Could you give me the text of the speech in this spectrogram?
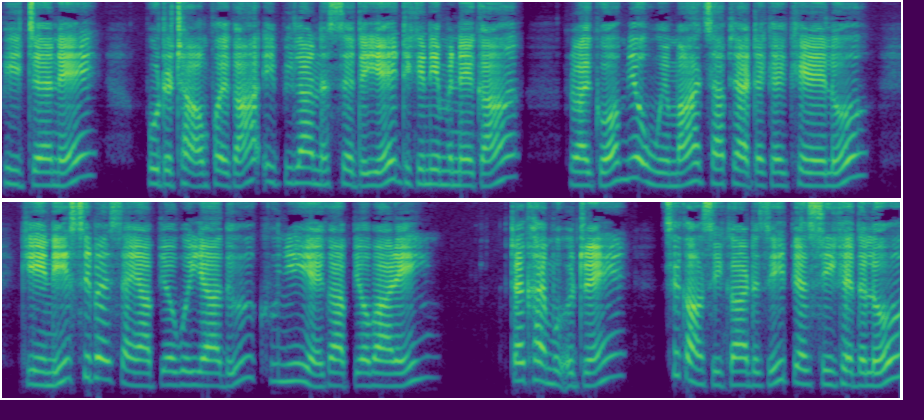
ဘီတန်နဲ့ဗိုလ်တထောင်အဖွဲ့ကဧပြီလ22ရက်ဒီကနေ့မနေ့ကရိုက်ကော်မြို့ဝင်မှာကြားဖြတ်တက်ခိုက်ခဲ့တယ်လို့ကရင်နီစစ်ဘက်ဆိုင်ရာပြောခွင့်ရသူခူးကြီးရဲကပြောပါတယ်။တက်ခိုက်မှုအတွင်းစစ်ကောင်စီကတစည်းပျက်စီးခဲ့တယ်လို့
